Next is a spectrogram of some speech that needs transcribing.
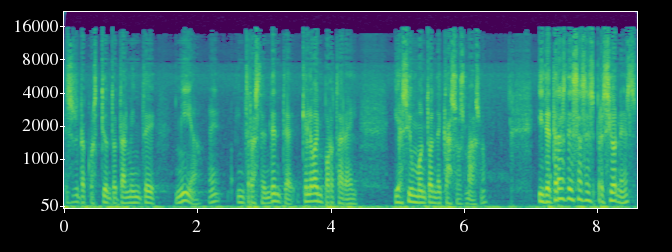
Eso es una cuestión totalmente mía, ¿eh? intrascendente. ¿Qué le va a importar a él? Y así un montón de casos más. ¿no? Y detrás de esas expresiones,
